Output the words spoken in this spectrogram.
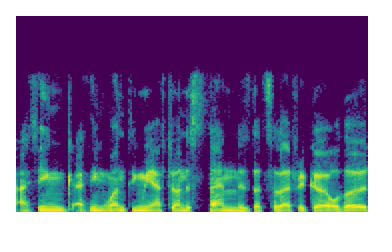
I think I think one thing we have to understand is that South Africa, although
